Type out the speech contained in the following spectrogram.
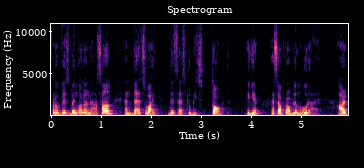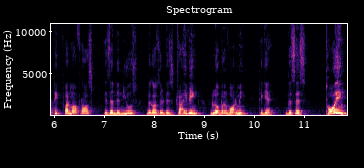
from West Bengal and Assam and that's why this has to be stopped ठीक है? ऐसा प्रॉब्लम हो रहा है। Arctic permafrost is in the news because it is driving global warming ठीक है? This is thawing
